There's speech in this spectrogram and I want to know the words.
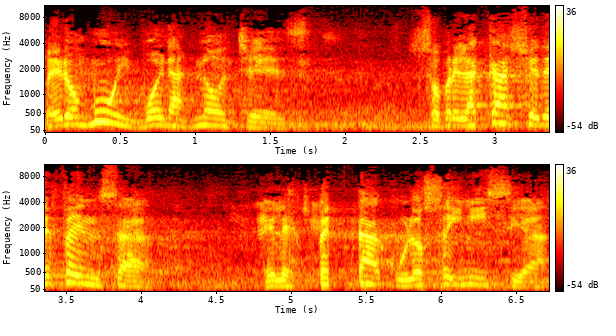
pero muy buenas noches. Sobre la calle Defensa, el espectáculo se inicia.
